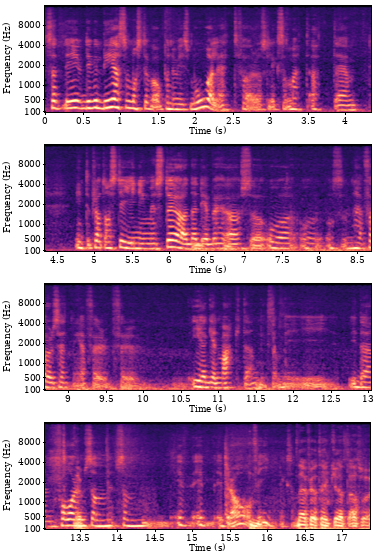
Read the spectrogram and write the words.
så det, det är väl det som måste vara på något vis målet för oss. Liksom att, att eh, inte prata om styrning men stöd där det behövs och, och, och, och så den här förutsättningar för, för egenmakten liksom, i, i den form Nej. som, som är, är, bra och fin. Liksom. Nej, för jag tänker att alltså,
